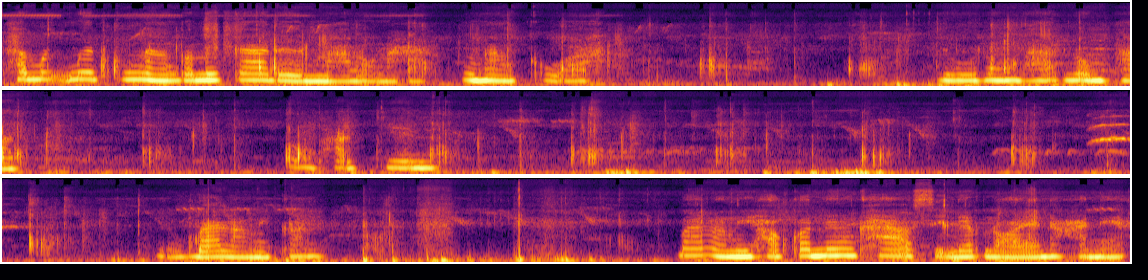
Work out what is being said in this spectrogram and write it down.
ถ้ามืดๆพวกนางก็ไม่กล้าเดินมาหรอกนะคะพวกนางกลัว ดูลมพัดลมพัดลมพัดเย็นดี๋ยวบ้านหลังนี้ก่อนบ้านหลังนี้เขาก็นึ่งข้าวเสร็จเรียบร้อยแล้วนะคะ เนี่ย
